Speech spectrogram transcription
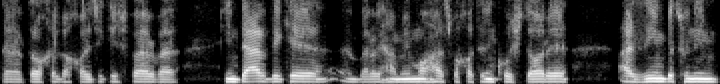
در داخل و خارج کشور و این دردی که برای همه ما هست به خاطر این کشدار عظیم بتونیم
